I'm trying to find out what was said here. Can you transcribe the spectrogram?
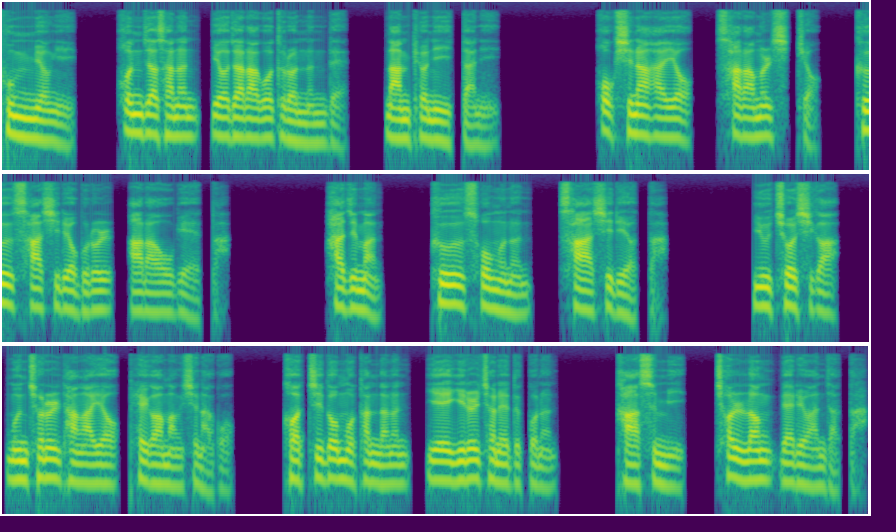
분명히 혼자 사는 여자라고 들었는데 남편이 있다니. 혹시나 하여 사람을 시켜 그 사실 여부를 알아오게 했다. 하지만 그 소문은 사실이었다. 유초 씨가 문초를 당하여 폐가망신하고 걷지도 못한다는 얘기를 전해 듣고는 가슴이 철렁 내려앉았다.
